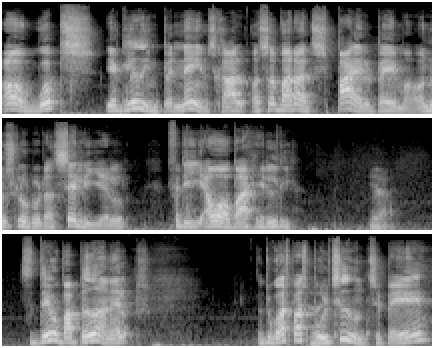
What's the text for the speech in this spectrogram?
åh, oh, whoops, jeg gled i en bananskrald, og så var der et spejl bag mig, og nu slog du dig selv ihjel. Fordi jeg var jo bare heldig. Ja. Så det er jo bare bedre end alt. Og du kan også bare spole tiden tilbage.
